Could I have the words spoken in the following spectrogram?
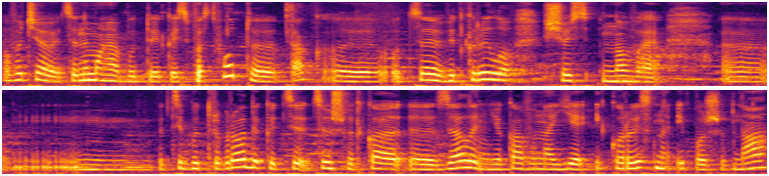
овочевий. Це не має бути якийсь фастфуд, так це відкрило щось нове. Ці бутербродики, це, швидка зелень, яка вона є і корисна, і поживна.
